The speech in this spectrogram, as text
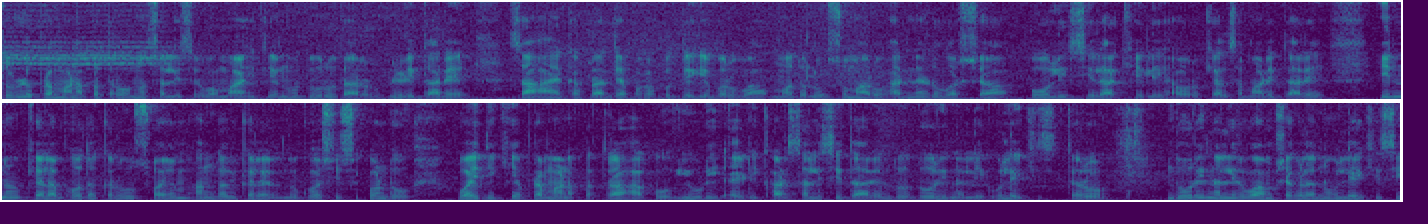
ಸುಳ್ಳು ಪ್ರಮಾಣ ಪತ್ರವನ್ನು ಸಲ್ಲಿಸಿರುವ ಮಾಹಿತಿಯನ್ನು ದೂರುದಾರರು ನೀಡಿದ್ದಾರೆ. ಸಹಾಯಕ ಪ್ರಾಧ್ಯಾಪಕ ಹುದ್ದೆಗೆ ಬರುವ ಮೊದಲು ಸುಮಾರು ಹನ್ನೆರಡು ವರ್ಷ ಪೊಲೀಸ್ ಇಲಾಖೆಯಲ್ಲಿ ಅವರು ಕೆಲಸ ಮಾಡಿದ್ದಾರೆ. ಇನ್ನು ಕೆಲ ಬೋಧಕರು ಸ್ವಯಂ ಅಂಗವಿಕಲರೆಂದು ಘೋಷಿಸಿಕೊಂಡು ವೈದ್ಯಕೀಯ ಪ್ರಮಾಣ ಪತ್ರ ಹಾಗೂ U D I D card ಸಲ್ಲಿಸಿದ್ದಾರೆಂದು ದೂರಿನಲ್ಲಿ ಉಲ್ಲೇಖಿಸಿದ್ದರು. ದೂರಿನಲ್ಲಿರುವ ಅಂಶಗಳನ್ನು ಉಲ್ಲೇಖಿಸಿ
